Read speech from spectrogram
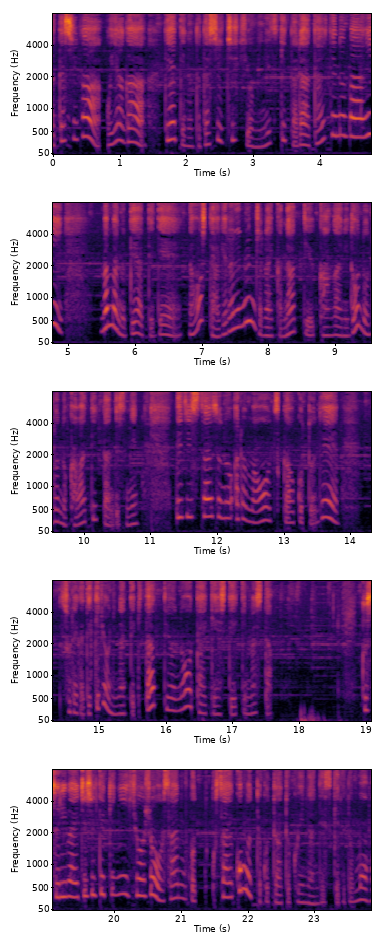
私が親が手当の正しい知識を身につけたら大抵の場合ママの手当で治してあげられるんじゃないかなっていう考えにどんどんどんどん変わっていったんですね。で実際そのアロマを使うことでそれができるようになってきたっていうのを体験していきました。薬は一時的に症状を抑え抑え込むってことは得意なんですけれども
